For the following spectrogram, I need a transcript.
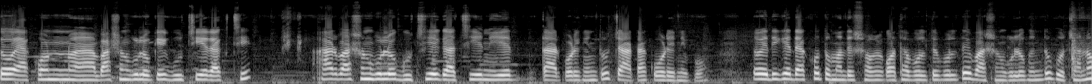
তো এখন বাসনগুলোকে গুছিয়ে রাখছি। আর বাসনগুলো গুছিয়ে গাছিয়ে নিয়ে তারপরে কিন্তু চাটা করে নিব। তো এদিকে দেখো তোমাদের সঙ্গে কথা বলতে বলতে বাসনগুলো কিন্তু গোছানো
